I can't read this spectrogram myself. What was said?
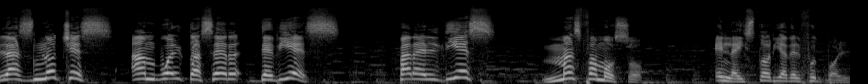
Las noches han vuelto a ser de 10 para el 10 más famoso en la historia del fútbol.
